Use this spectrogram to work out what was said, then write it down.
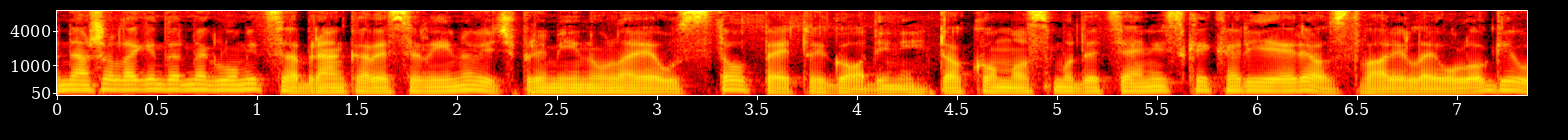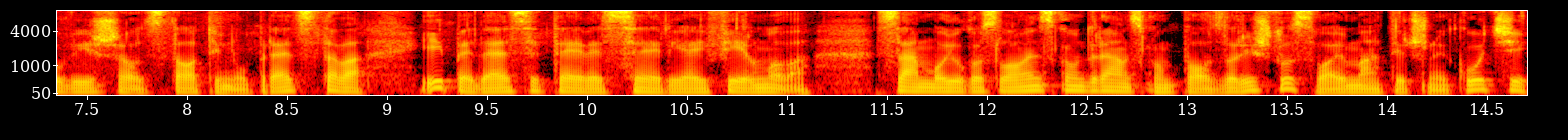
Naša legendarna glumica Branka Veselinović preminula je u 105. godini. Tokom osmodecenijske karijere ostvarile uloge u više od stotinu predstava i 50 TV serija i filmova. Samo u Jugoslovenskom dramskom pozorištu, svojoj matičnoj kući,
